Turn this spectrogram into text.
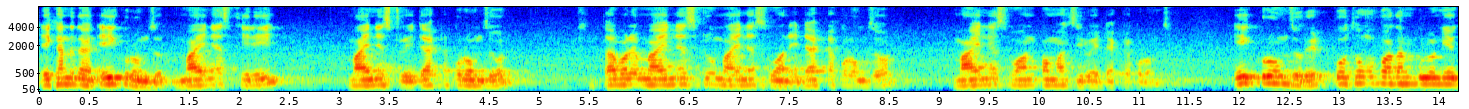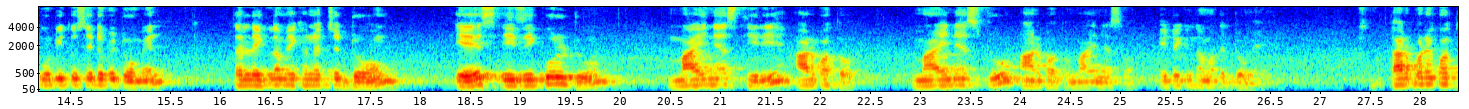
এখানে দেখেন, এই ক্রমজোর মাইনাস থ্রি মাইনাস টু এটা একটা ক্রমজোর। তারপরে মাইনাস টু মাইনাস ওয়ান এটা একটা ক্রমজোর। মাইনাস ওয়ান কমা জিরো, এটা একটা ক্রমজোর এই ক্রমজোরের প্রথম উপাদানগুলো নিয়ে গঠিত সেট হবে ডোমেন। তাহলে লিখলাম এখানে হচ্ছে dom, S is equal to minus three, আর কত? মাইনাস টু, আর কত? Minus one. এটা কিন্তু আমাদের ডোমেন। তারপরে কত?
